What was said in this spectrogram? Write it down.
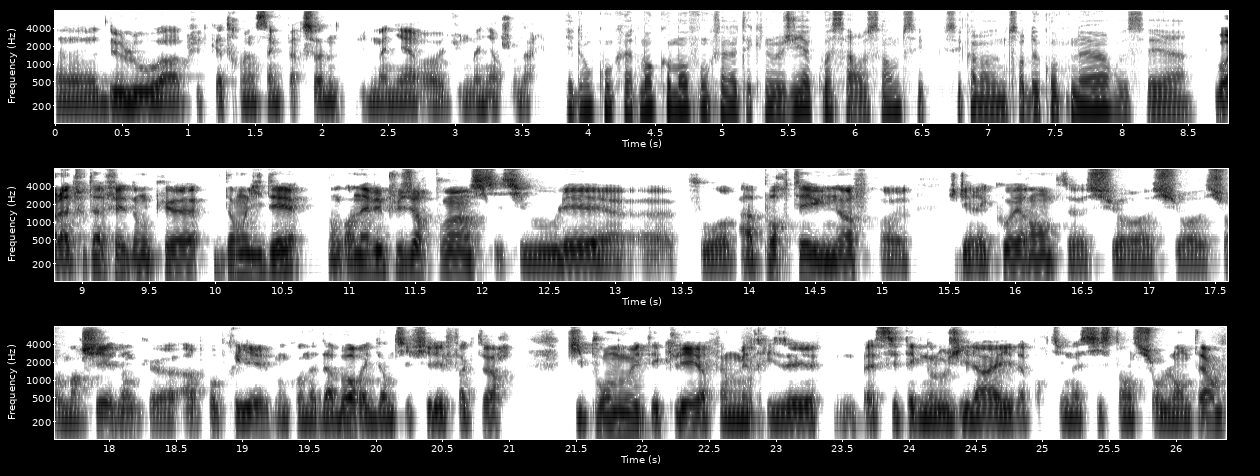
de l'eau à plus de 85 personnes d'une manière, euh, d'une manière journalière. Et donc concrètement, comment fonctionne la technologie? À quoi ça ressemble? C'est, comme une sorte de conteneur c'est, euh? Voilà, tout à fait. Donc dans l'idée, donc on avait plusieurs points, si, si vous voulez, pour apporter une offre je dirais cohérente sur sur sur le marché et donc euh, appropriée. Donc on a d'abord identifié les facteurs qui pour nous étaient clés afin de maîtriser bah, ces technologies-là et d'apporter une assistance sur le long terme.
